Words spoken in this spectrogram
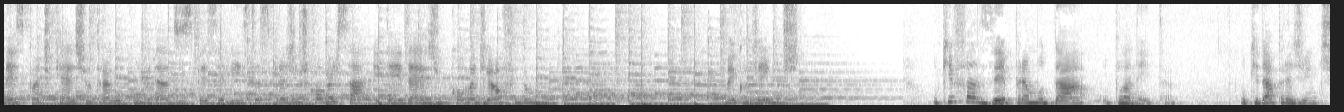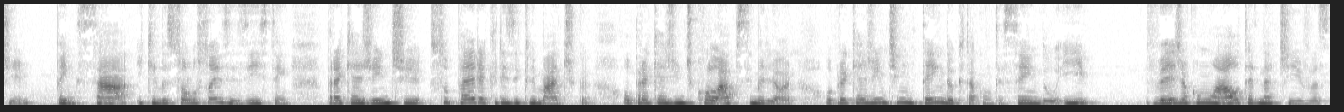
Nesse podcast eu trago convidados especialistas para a gente conversar e ter ideias de como adiar o fim do mundo. Vem com a gente? O que fazer para mudar o planeta? O que dá para a gente pensar e que soluções existem para que a gente supere a crise climática, ou para que a gente colapse melhor, ou para que a gente entenda o que está acontecendo e veja como há alternativas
